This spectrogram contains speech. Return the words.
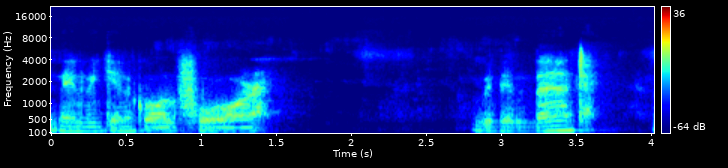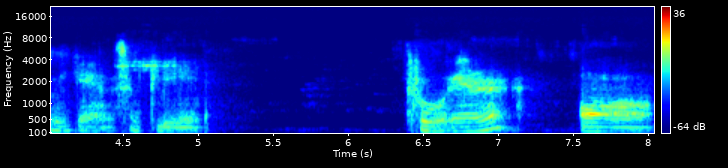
Then we can call for. Within that we can simply throw error or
